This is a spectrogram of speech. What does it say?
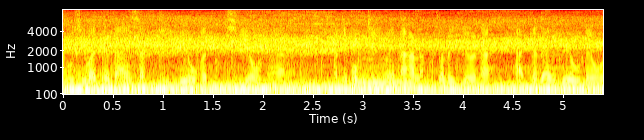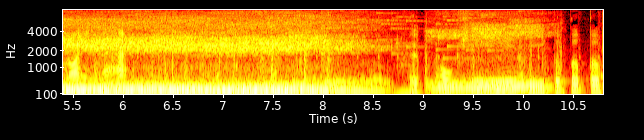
ดูซิว่าจะได้สักกี่เร็วกันเชียวนะครับ อันนี้ผมทิ้งไว้นานแล้วมันก็เลยเยอะนะ อาจจะได้เร็วเร็วหน่อยนะฮะปึ๊บโอเคทีปึ๊บปึ๊บปึ๊บ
